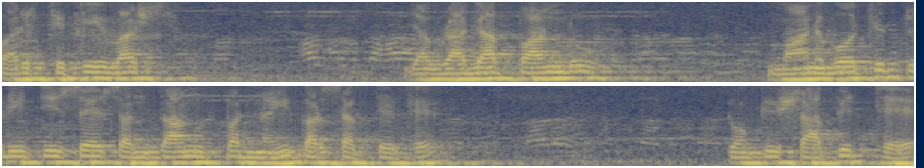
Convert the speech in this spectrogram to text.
परिस्थितिवश जब राजा पांडु मानवोचित रीति से संतान उत्पन्न नहीं कर सकते थे, क्योंकि शापित थे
